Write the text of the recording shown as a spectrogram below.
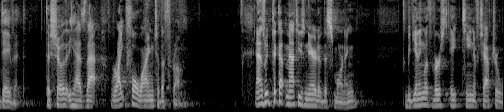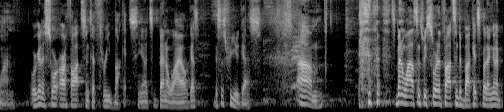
David, to show that he has that rightful line to the throne. And as we pick up Matthew's narrative this morning, beginning with verse 18 of chapter 1, we're going to sort our thoughts into three buckets. You know, it's been a while. Gus, this is for you, Gus. Um, it's been a while since we sorted thoughts into buckets, but I'm going to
